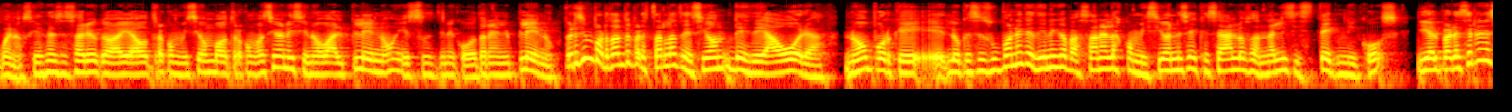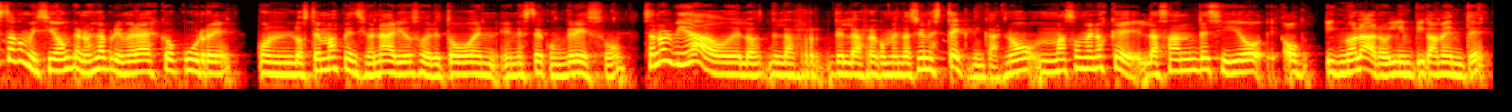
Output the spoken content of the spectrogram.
bueno, si es necesario que vaya a otra comisión, va a otra comisión y si no va al Pleno y eso se tiene que votar en el Pleno. Pero es importante prestar la atención desde ahora, ¿no? Porque eh, lo que se supone que tiene que pasar en las comisiones es que sean los análisis técnicos y al parecer en esta comisión, que no es la primera vez que ocurre con los temas pensionarios, sobre todo en, en este Congreso, se han olvidado de, los, de, las, de, las, recomendaciones técnicas, ¿no? Más o menos que las han decidido ignorar olímpicamente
